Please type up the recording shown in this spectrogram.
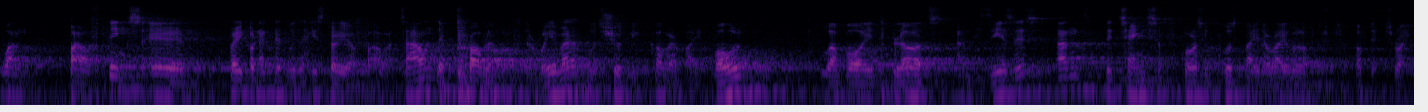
one part of things uh, very connected with the history of our town, the problem of the river, which should be covered by wall to avoid floods and diseases, and the change, of course, imposed by the arrival of the, of the train.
